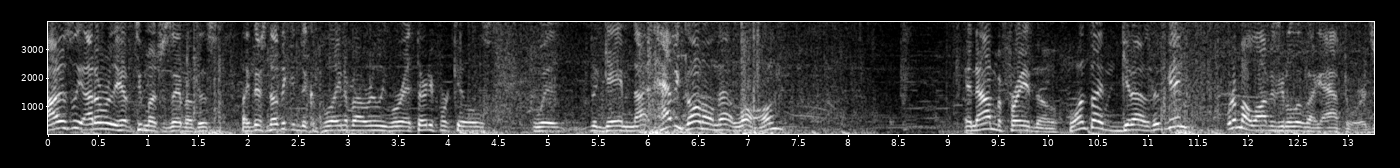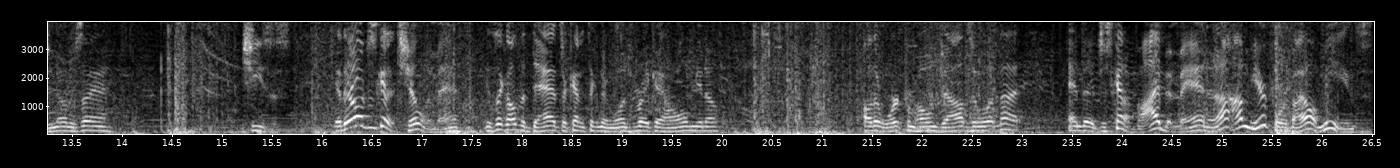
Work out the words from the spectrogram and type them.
Honestly, I don't really have too much to say about this. Like, there's nothing to complain about, really. We're at 34 kills with the game not having gone on that long. And now I'm afraid, though. Once I get out of this game, what are my lobbies going to look like afterwards? You know what I'm saying? Jesus. Yeah, they're all just kind of chilling, man. It's like all the dads are kind of taking their lunch break at home, you know? Other work from home jobs and whatnot, and uh, just kind of vibing, man. And I- I'm here for it by all means.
